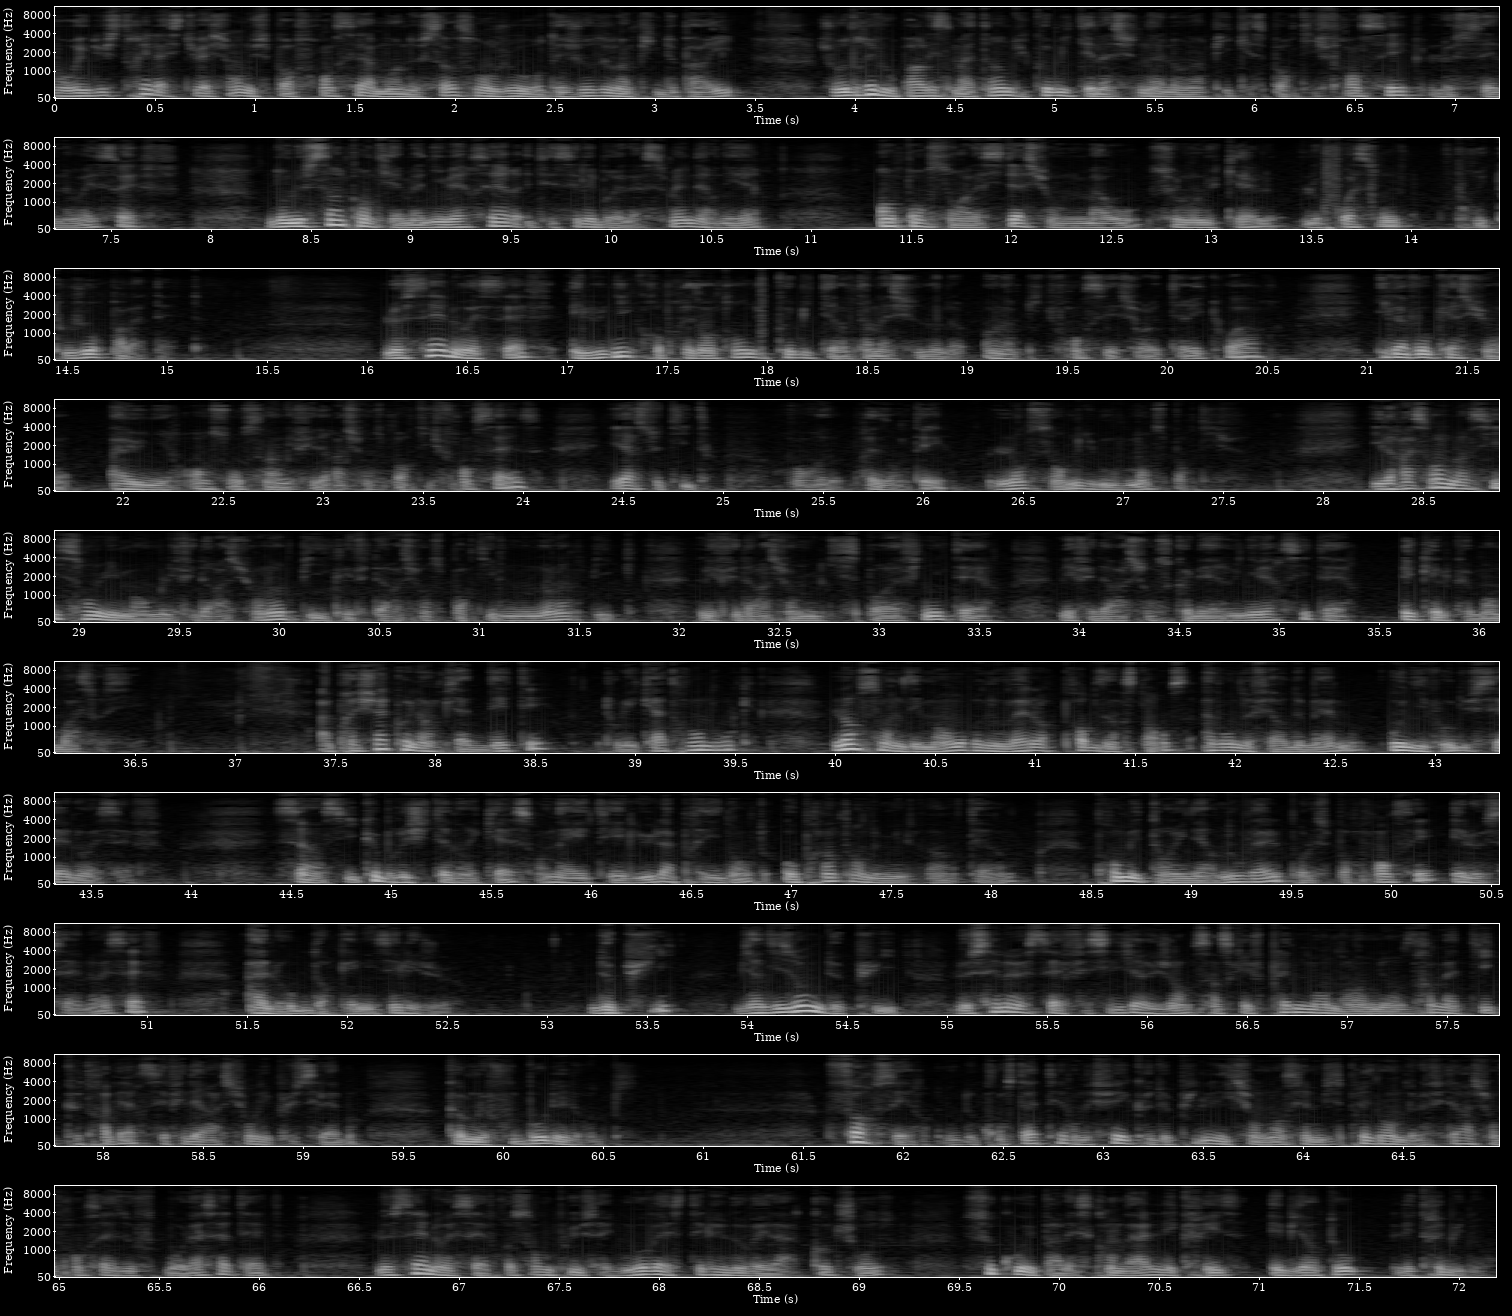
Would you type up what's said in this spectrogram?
Pour illustrer la situation du sport français à moins de 500 jours des Jeux Olympiques de Paris, je voudrais vous parler ce matin du Comité national olympique et sportif français, le CNOSF, dont le 50e anniversaire était célébré la semaine dernière, en pensant à la citation de Mao selon laquelle le poisson pourrit toujours par la tête. Le CNOSF est l'unique représentant du Comité international olympique français sur le territoire. Il a vocation à unir en son sein les fédérations sportives françaises et à ce titre en représenter l'ensemble du mouvement sportif. Il rassemble ainsi 108 membres, les fédérations olympiques, les fédérations sportives non olympiques, les fédérations multisports affinitaires, les fédérations scolaires et universitaires, et quelques membres associés. Après chaque Olympiade d'été, tous les 4 ans donc, l'ensemble des membres renouvellent leurs propres instances avant de faire de même au niveau du CNOSF. C'est ainsi que Brigitte Henriquez en a été élue la présidente au printemps 2021, promettant une ère nouvelle pour le sport français et le CNOSF à l'aube d'organiser les Jeux. Depuis, Bien disons que depuis, le CNESF et ses dirigeants s'inscrivent pleinement dans l'ambiance dramatique que traversent ces fédérations les plus célèbres, comme le football et le rugby. Force est de constater en effet que depuis l'élection de l'ancienne vice-présidente de la Fédération française de football à sa tête, le CNESF ressemble plus à une mauvaise telenovela qu'autre chose, secoué par les scandales, les crises et bientôt les tribunaux.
